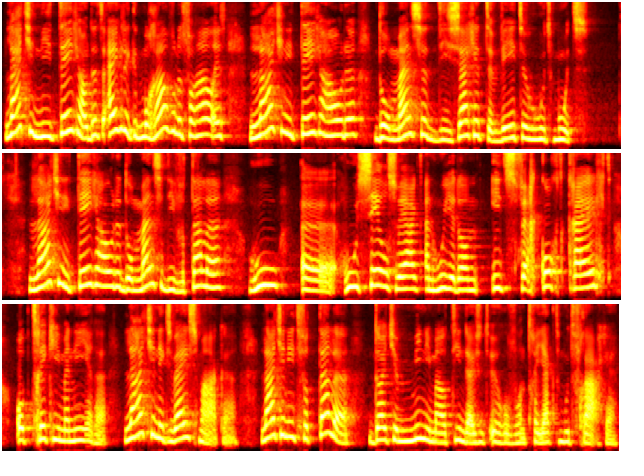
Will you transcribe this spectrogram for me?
laat je niet tegenhouden. Dat is eigenlijk het moraal van het verhaal is: laat je niet tegenhouden door mensen die zeggen te weten hoe het moet. Laat je niet tegenhouden door mensen die vertellen hoe, uh, hoe sales werkt en hoe je dan iets verkocht krijgt op tricky manieren. Laat je niks wijsmaken. Laat je niet vertellen dat je minimaal 10.000 euro voor een traject moet vragen.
